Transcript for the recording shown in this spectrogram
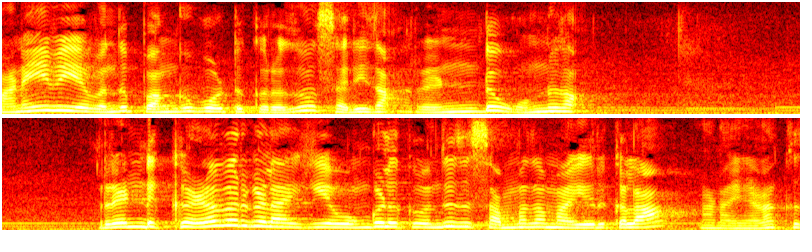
மனைவியை வந்து பங்கு போட்டுக்கிறதும் சரிதான். ரெண்டும் ஒன்று தான் ரெண்டு கிழவர்களாகிய உங்களுக்கு வந்து இது சம்மதமாக இருக்கலாம் ஆனால் எனக்கு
